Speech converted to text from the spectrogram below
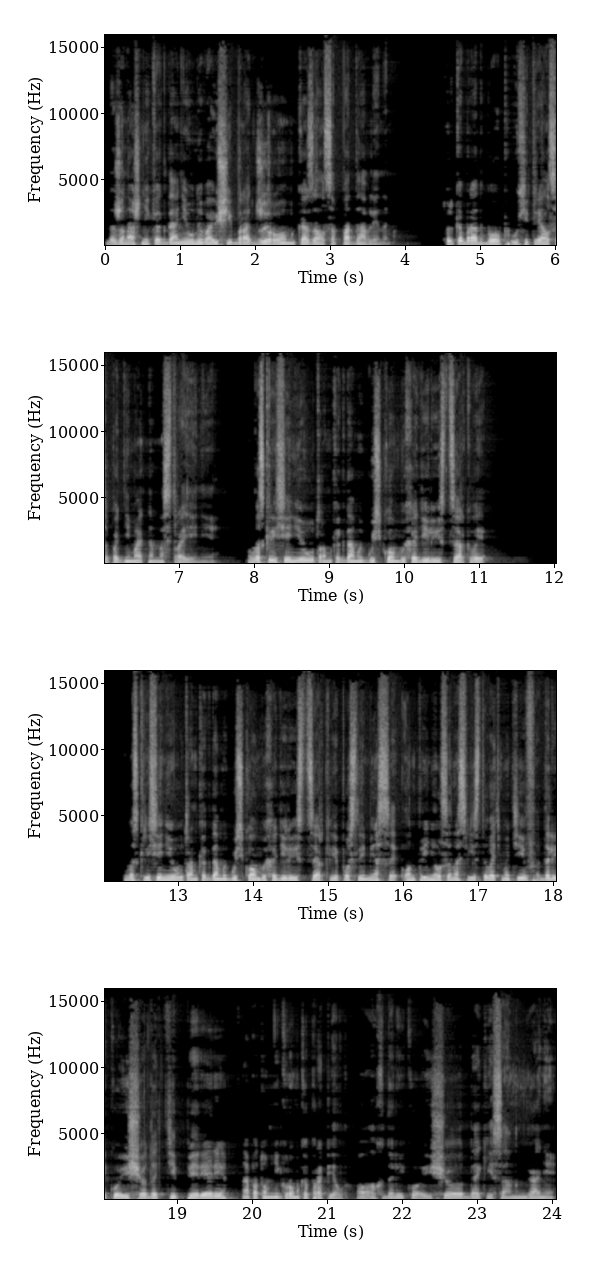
Даже наш никогда не унывающий брат Джером казался подавленным. Только брат Боб ухитрялся поднимать нам настроение. В воскресенье утром, когда мы гуськом выходили из церкви... В воскресенье утром, когда мы гуськом выходили из церкви после мессы, он принялся насвистывать мотив «Далеко еще до Типперери», а потом негромко пропел «Ох, далеко еще до Кисангани».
